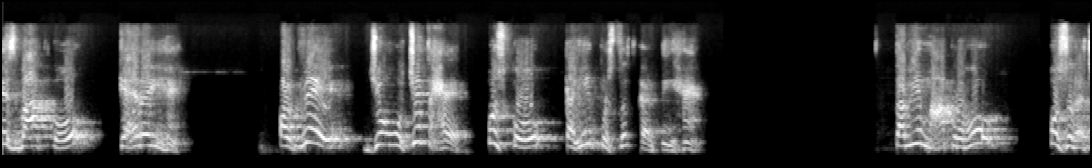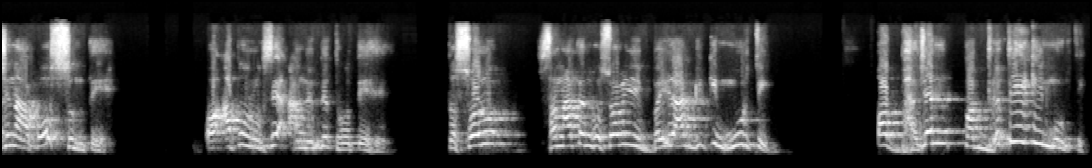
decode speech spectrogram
इस बात को कह रही हैं और वे जो उचित है उसको कहीं प्रस्तुत करती हैं। तभी महाप्रभु उस रचना को सुनते हैं और अपूर्व से आनंदित होते हैं। तो स्वरूप सनातन गोस्वामी जी, वैराग्य की मूर्ति और भजन पद्धति की मूर्ति।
